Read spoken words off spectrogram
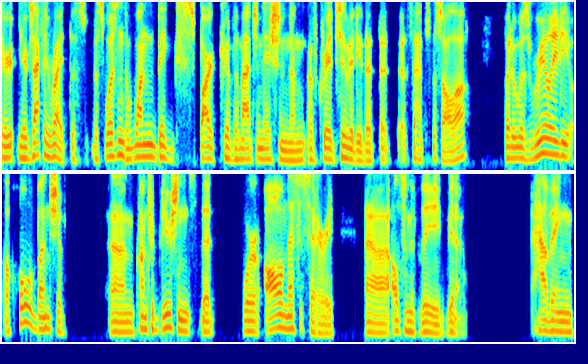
you're you're exactly right. This this wasn't the one big spark of imagination and of creativity that that, sets this all off, but it was really a whole bunch of um, contributions that were all necessary. Uh, ultimately, you know, having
